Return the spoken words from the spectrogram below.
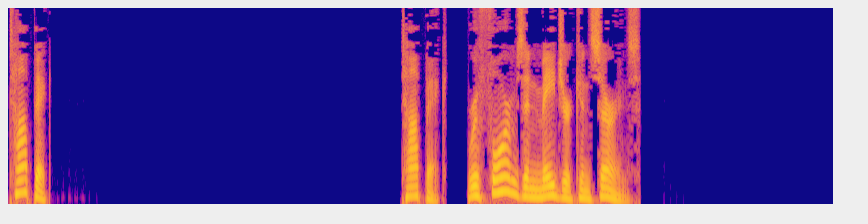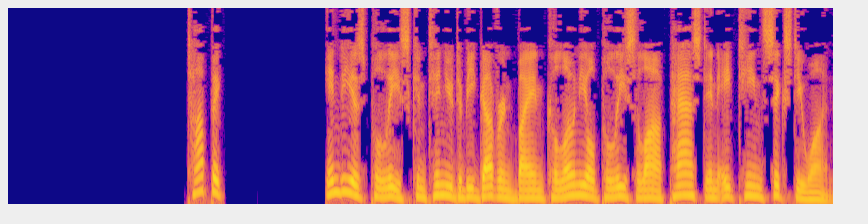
Topic: Topic: Reforms and major concerns. Topic: India's police continue to be governed by an colonial police law passed in 1861.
